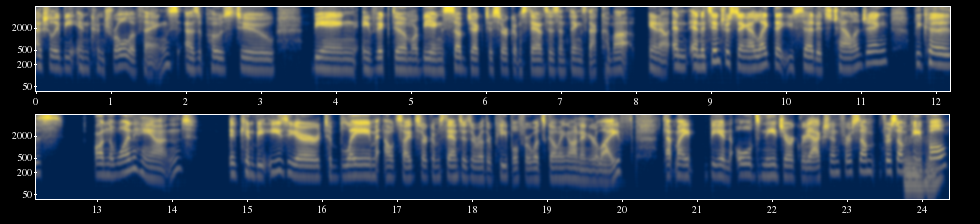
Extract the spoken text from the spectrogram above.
actually be in control of things as opposed to being a victim or being subject to circumstances and things that come up. You know, and and it's interesting. I like that you said it's challenging because on the one hand, it can be easier to blame outside circumstances or other people for what's going on in your life. That might be an old knee-jerk reaction for some for some Mhm. people.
